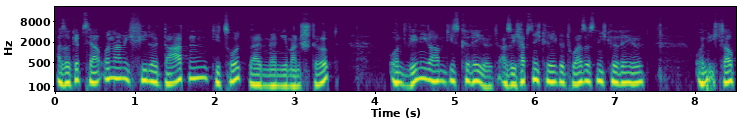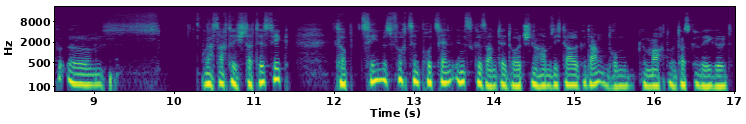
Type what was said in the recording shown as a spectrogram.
Also gibt es ja unheimlich viele Daten, die zurückbleiben, wenn jemand stirbt. Und weniger haben dies geregelt. Also ich habe es nicht geregelt, du hast es nicht geregelt. Und ich glaube, ähm, was sagte die Statistik? Ich glaube, 10 bis 14 Prozent insgesamt der Deutschen haben sich da Gedanken drum gemacht und das geregelt.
